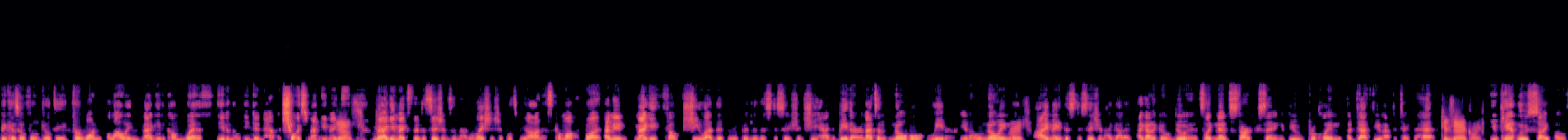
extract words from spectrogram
because he'll feel guilty for one, allowing Maggie to come with, even though he didn't have a choice. Maggie makes, Yes. Maggie makes the decisions in that relationship. Let's be honest. Come on. But I mean, Maggie felt she led the group into this decision. She had to be there. And that's a noble leader, you know, knowing Right. that I made this decision. I gotta, I gotta go do it. It's like Ned Stark saying, if you proclaim claim a death, you have to take the head. Exactly. You can't lose sight of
